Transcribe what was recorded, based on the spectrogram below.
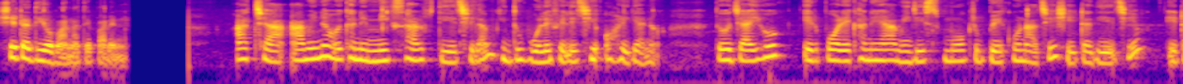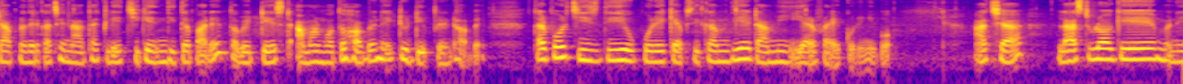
সেটা দিয়েও বানাতে পারেন। আচ্ছা আমি না ওইখানে মিক্স হার্ভ দিয়েছিলাম, কিন্তু বলে ফেলেছি অরিগ্যানো তো যাই হোক, এরপর এখানে আমি যে স্মোকড বেকন আছে, সেটা দিয়েছি। এটা আপনাদের কাছে না থাকলে চিকেন দিতে পারে তবে টেস্ট আমার মতো হবে না, একটু ডিফারেন্ট হবে। তারপর চিজ দিয়ে উপরে ক্যাপসিকাম দিয়ে এটা আমি এয়ার ফ্রাই করে নিব। আচ্ছা লাস্ট ব্লগে মানে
